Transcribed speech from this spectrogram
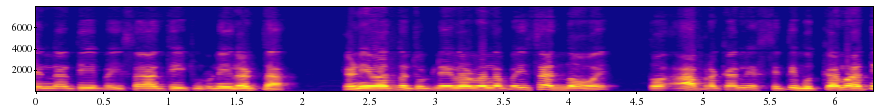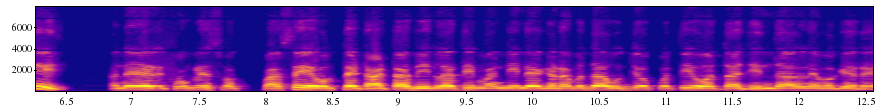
એનાથી પૈસાથી ચૂંટણી લડતા. ઘણી વાર તો ચૂંટણી લડવાના પૈસા જ ન હોય. તો આ પ્રકારની સ્થિતિ ભૂતકાળમાં હતી જ. અને કોંગ્રેસ પાસે એ વખતે ટાટા બિરલાથી માંડીને ઘણા બધા ઉદ્યોગપતિઓ હતા, જિંદાલ ને વગેરે.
